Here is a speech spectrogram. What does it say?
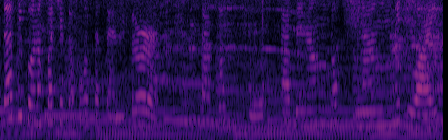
dati po, nagpa-check up ako sa center. Tapos po, sabi ng, doc, ng midwife,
